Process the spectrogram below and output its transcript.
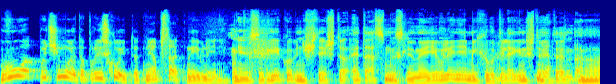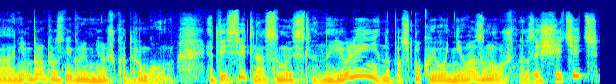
Вот почему это происходит. Это не абстрактное явление. Нет, Сергей Кобин считает, что это осмысленное явление. Михаил Делягин, что Нет, это... А, не, просто не говорим немножко о другом. Это действительно осмысленное явление, но поскольку его невозможно защитить,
